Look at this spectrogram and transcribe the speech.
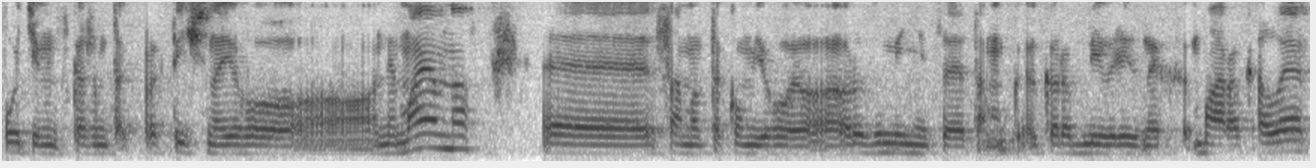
потім, скажімо так, практично його немає в нас. Е, саме в такому його розумінні це там кораблів різних марок, але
